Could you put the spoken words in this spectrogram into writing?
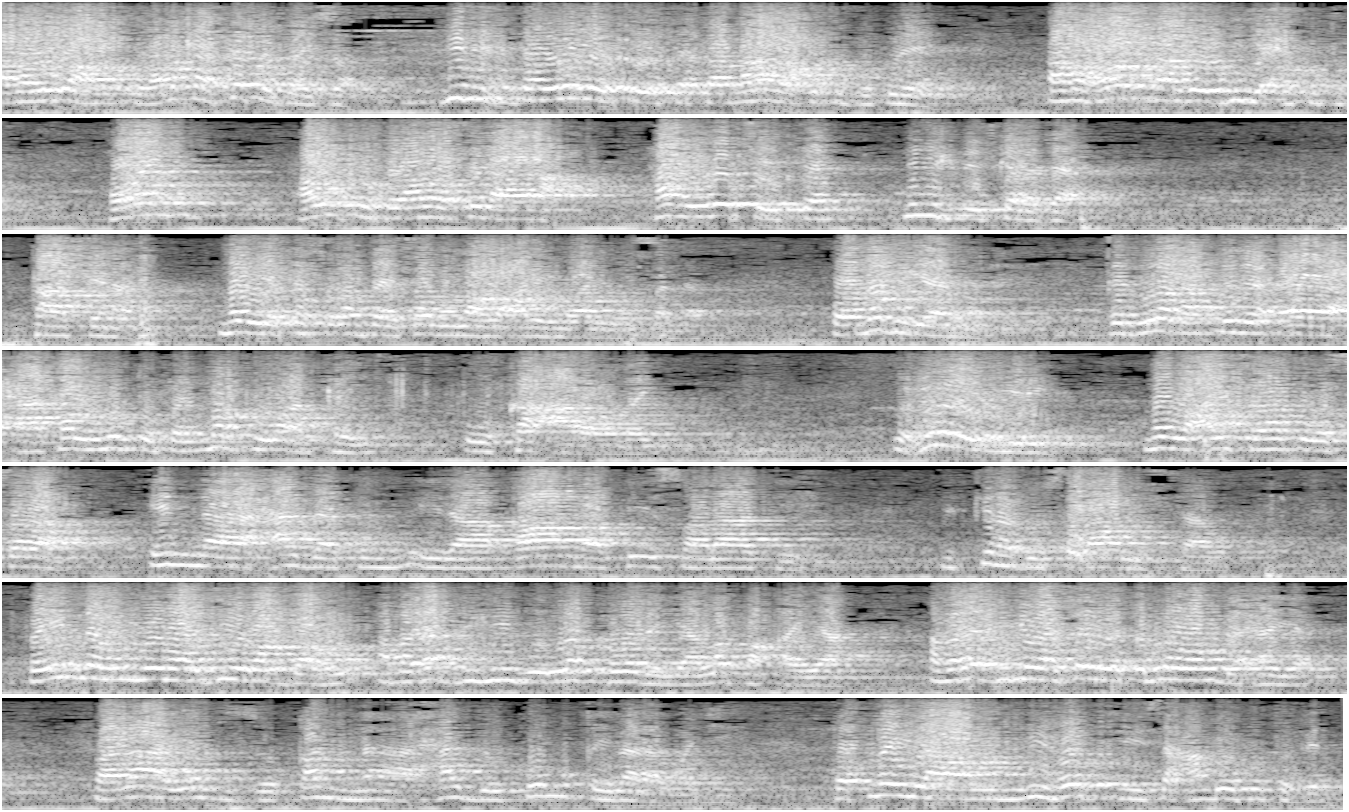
ama lagu hoosuga markaad ka tufayso bidixta wayarkeesata marada ku tufu ku leehay ama hoostaado bidixa ku tuf horay ha u tufay adoo sidaada hana uga jeedsan midigna iska badaa taasina nabiga ka sugan sala allahu alayhi waalihi wasalam oo nabigeenu qiblada dhinaceeda xaaka lagu tufay markuu arkay uu ka carooday. Wuxuuna yihi nabigu alayh salaatu wasalaam ina axadakum idaa qaama fii salaatih midkiin hadduu salaada istaago. Fainahu yunaajii rabbahu ama rabbigii buu la koodaya la baqaya ama rabbigii baa shayga qiblada udhaxeeya falaa yabzuqana axadukum qibala wajhi. Qofna yaanu mi hortiisa canduu ku tufin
